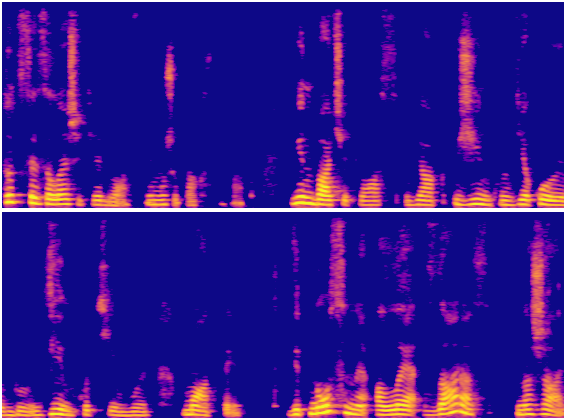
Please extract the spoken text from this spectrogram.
тут все залежить від вас, я можу так сказати. Він бачить вас як жінку, з якою би він хотів би мати відносини, але зараз, на жаль,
